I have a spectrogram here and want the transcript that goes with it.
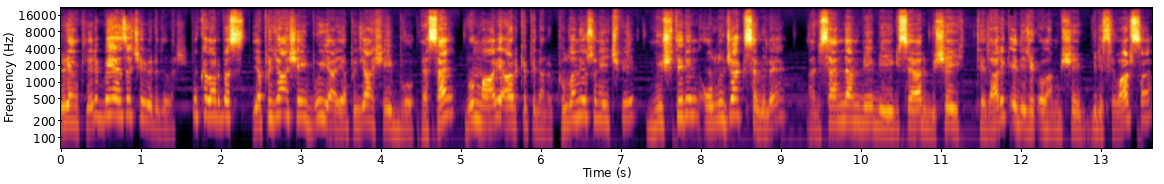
renkleri beyaza çevirdiler. Bu kadar basit. Yapacağın şey bu ya. Yapacağın şey bu. Ya sen bu mavi arka planı kullanıyorsun HP. Müşterin olacaksa bile yani senden bir bilgisayar bir şey tedarik edecek olan bir şey birisi varsa,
